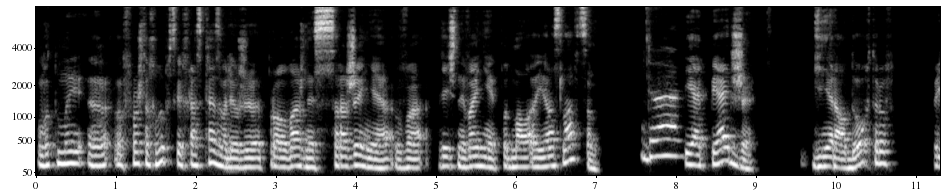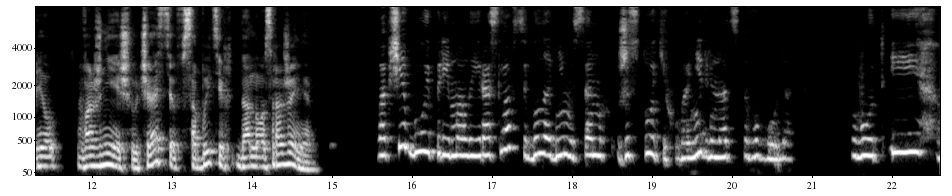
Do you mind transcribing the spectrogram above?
Вот мы э, в прошлых выпусках рассказывали уже про важное сражение в Отечественной войне под Малоярославцем. Да. И опять же, генерал Докторов принял важнейшее участие в событиях данного сражения. Вообще бой при Малоярославце был одним из самых жестоких в войне 12 года. Вот. И э,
